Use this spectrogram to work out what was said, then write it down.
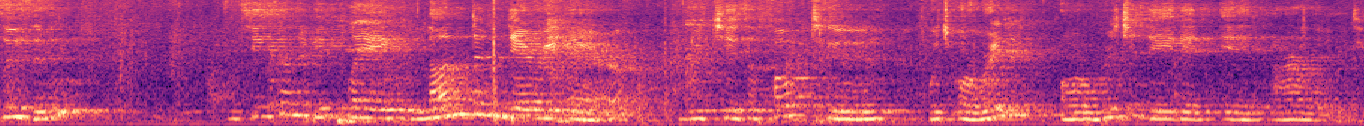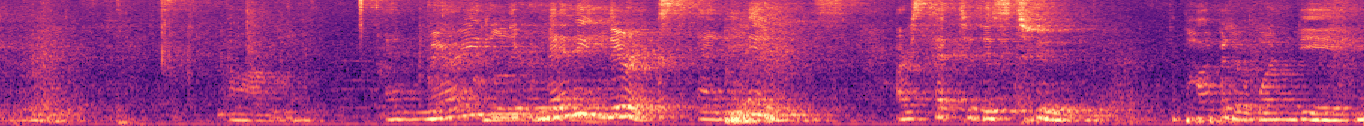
Susan, and she's going to be playing Londonderry Air, which is a folk tune which already originated in Ireland. Um, and many, lyrics and hymns are set to this tune, the popular one being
